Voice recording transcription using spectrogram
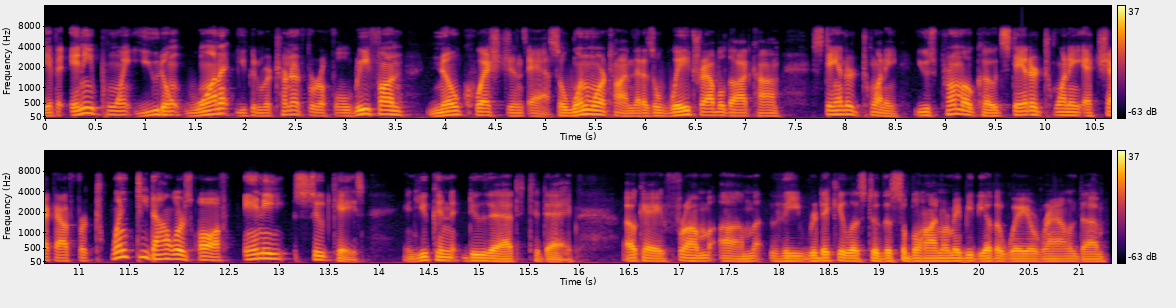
If at any point you don't want it, you can return it for a full refund, no questions asked. So one more time, that is awaytravel.com, standard 20. Use promo code standard 20 at checkout for $20 off any suitcase. And you can do that today. Okay, from um, the ridiculous to the sublime, or maybe the other way around. Um,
